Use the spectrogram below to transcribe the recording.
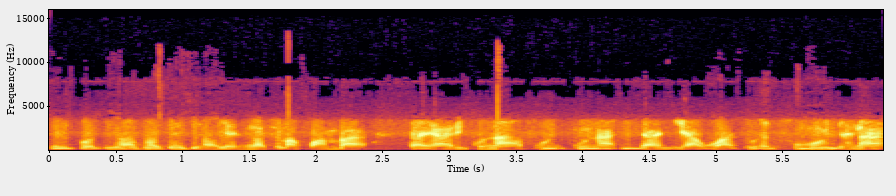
ripoti za asasi ya kiraia zinasema kwamba tayari kuna kuna idadi ya watu elfu moja na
